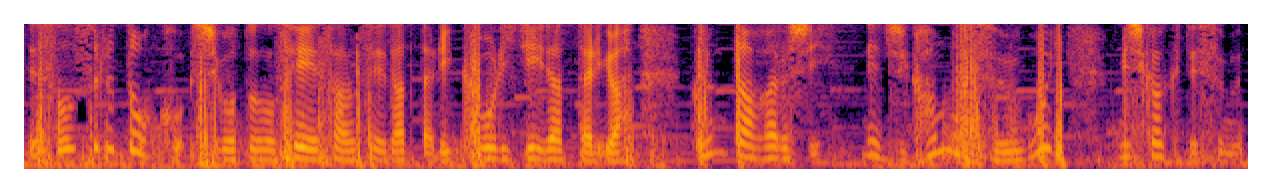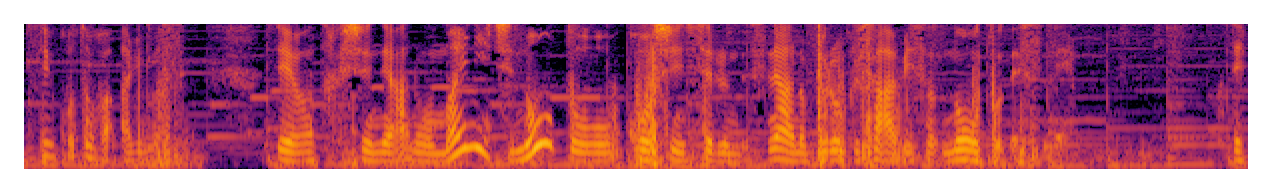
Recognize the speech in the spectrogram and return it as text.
で、そうすると、仕事の生産性だったり、クオリティだったりがぐんと上がるし、で、時間もすごい短くて済むっていうことがあります。で、私ね、あの、毎日ノートを更新してるんですね。あの、ブログサービスのノートですね。で、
